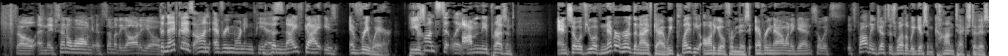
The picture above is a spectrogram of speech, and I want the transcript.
So, and they've sent along uh, some of the audio. The knife guy is on every morning. P.S. The knife guy is everywhere. He is Constantly. omnipresent. And so if you have never heard the knife guy, we play the audio from this every now and again, so it's it's probably just as well that we give some context to this.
